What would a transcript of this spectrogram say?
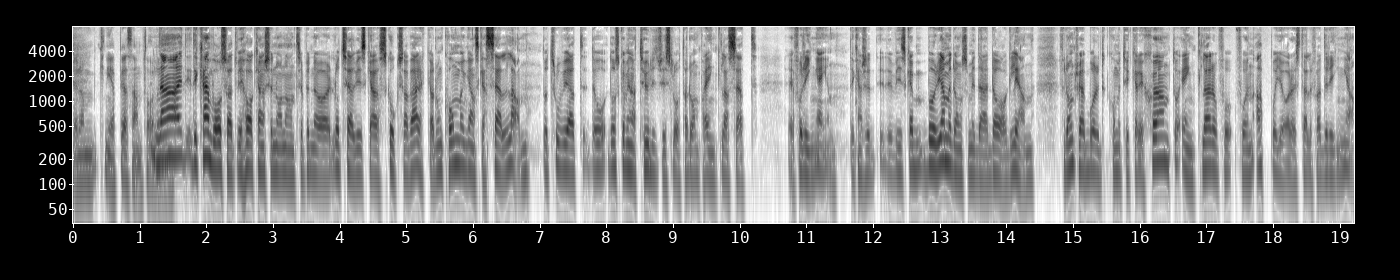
är de knepiga samtalen? Nej, det kan vara så att vi har kanske någon entreprenör, låt säga att vi ska skogsavverka och de kommer ganska sällan. Då tror vi att då, då ska vi naturligtvis låta dem på enkla sätt eh, få ringa in. Det kanske, vi ska börja med de som är där dagligen. För de tror jag både kommer tycka det är skönt och enklare att få, få en app att göra istället för att ringa.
